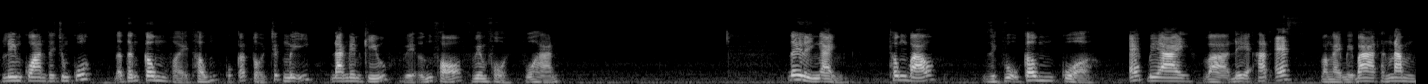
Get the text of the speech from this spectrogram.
liên quan tới Trung Quốc đã tấn công vào hệ thống của các tổ chức Mỹ đang nghiên cứu về ứng phó viêm phổi Vũ Hán. Đây là hình ảnh thông báo dịch vụ công của FBI và DHS vào ngày 13 tháng 5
